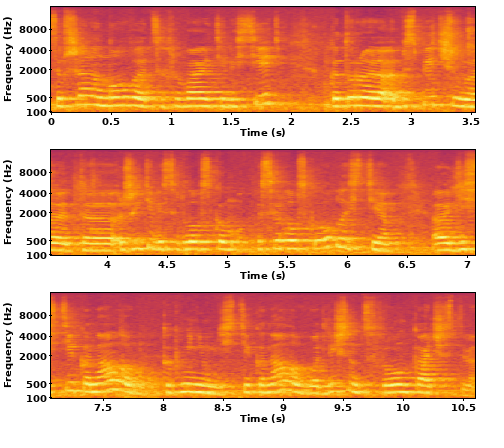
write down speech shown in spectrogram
совершенно новая цифровая телесеть, которая обеспечивает э, жителей Свердловской, области 10 э, каналов, как минимум 10 каналов в отличном цифровом качестве.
